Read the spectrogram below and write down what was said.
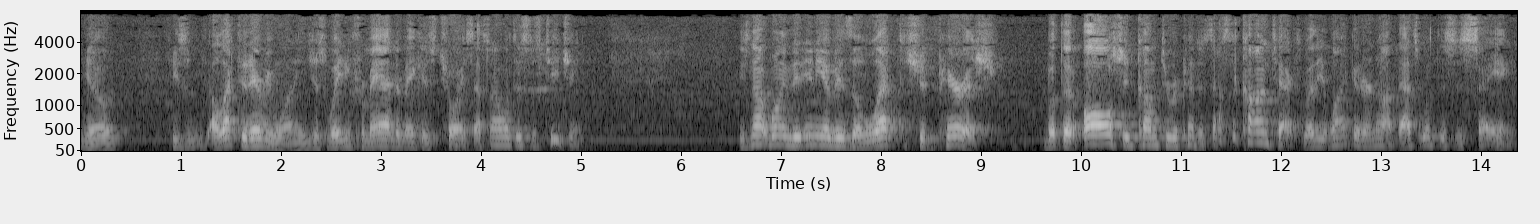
you know, he's elected everyone. He's just waiting for man to make his choice. That's not what this is teaching. He's not willing that any of his elect should perish, but that all should come to repentance. That's the context, whether you like it or not. That's what this is saying.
